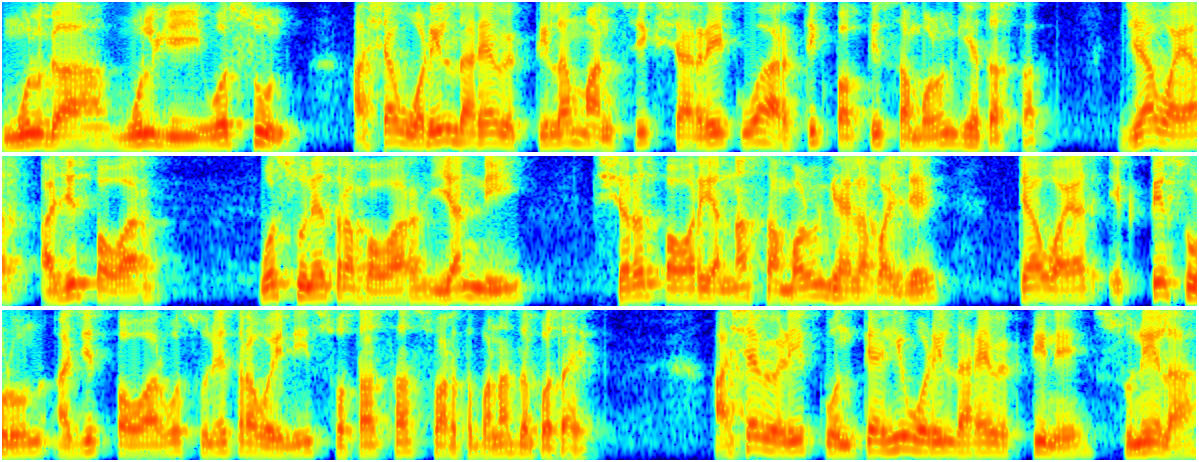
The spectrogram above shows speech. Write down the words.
मुलगा मुलगी व सून अशा वडीलधाऱ्या व्यक्तीला मानसिक शारीरिक व आर्थिक बाबतीत सांभाळून घेत असतात. ज्या वयात अजित पवार व सुनेत्रा पवार यांनी शरद पवार यांना सांभाळून घ्यायला पाहिजे त्या वयात एकटे सोडून अजित पवार व सुनेत्रा वहिनी स्वतःचा स्वार्थपणा जपत आहेत. अशा वेळी कोणत्याही वडीलधाऱ्या व्यक्तीने सुनेला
